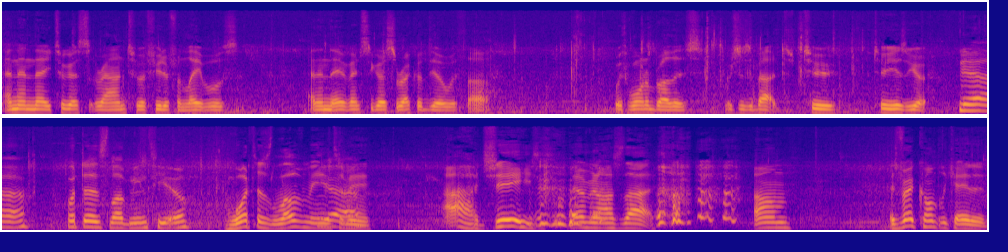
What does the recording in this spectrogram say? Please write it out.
And then they took us around to a few different labels, and then they eventually got us a record deal with uh, with Warner Brothers, which is about two two years ago. Yeah. What does love mean to you? What does love mean Yeah. to me? Ah, jeez, never been asked that. Um, it's very complicated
